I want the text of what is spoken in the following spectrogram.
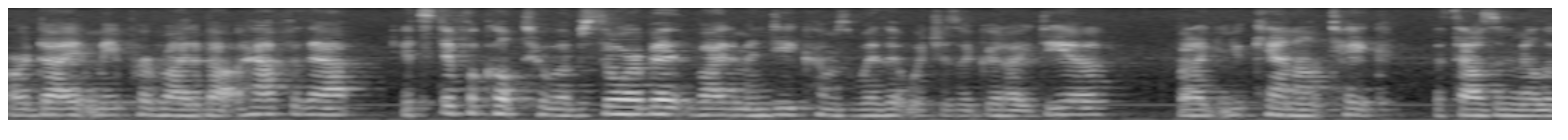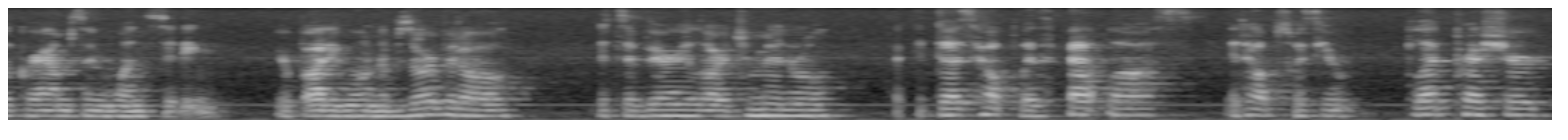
our diet may provide about half of that. It's difficult to absorb it. Vitamin D comes with it, which is a good idea, but you cannot take a thousand milligrams in one sitting. Your body won't absorb it all. It's a very large mineral. It does help with fat loss. It helps with your blood pressure.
